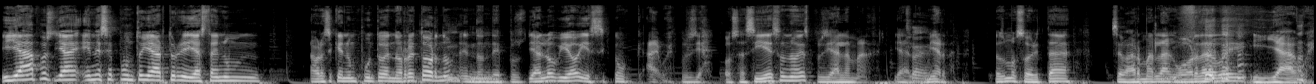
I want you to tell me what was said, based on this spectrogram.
Y ya, pues ya en ese punto ya Arthur ya está en un. Ahora sí que en un punto de no retorno, en donde pues ya lo vio y es como, ay, güey, pues ya. O sea, si eso no es, pues ya la madre, ya la mierda. Entonces, ahorita se va a armar la gorda, güey, y ya, güey.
